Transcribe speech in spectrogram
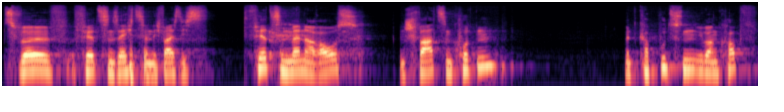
12, 14, 16, ich weiß nicht, 14 Männer raus in schwarzen Kutten mit Kapuzen über dem Kopf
